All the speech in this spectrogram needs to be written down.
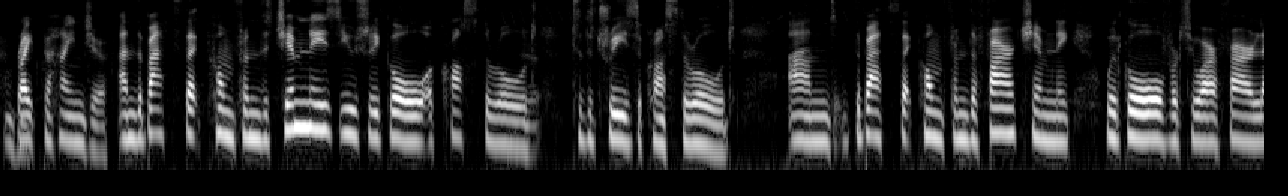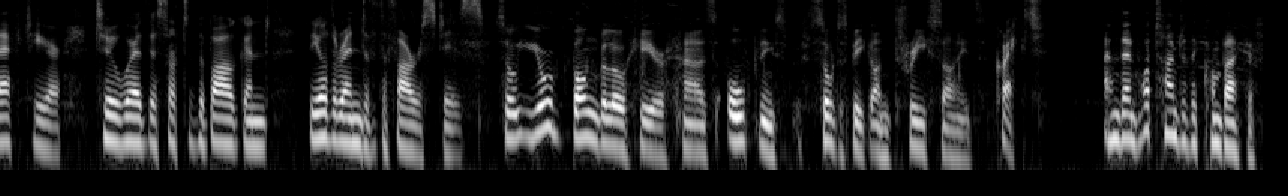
mm-hmm. right behind you. And the bats that come from the chimneys usually go across the road to the trees across the road. And the bats that come from the far chimney will go over to our far left here, to where the sort of the bog and the other end of the forest is. So your bungalow here has openings, so to speak, on three sides. Correct. And then what time do they come back at?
